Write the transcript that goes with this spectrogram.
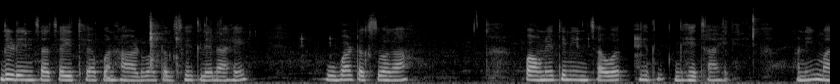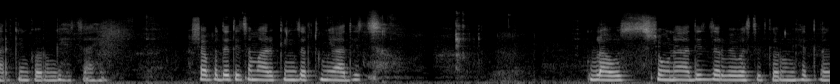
दीड इंचाचा इथे आपण हा आडवा टक्स घेतलेला आहे. उभा टक्स बघा. पावणे तीन इंचावर घेत घ्यायचा आहे आणि मार्किंग करून घ्यायचं आहे. अशा पद्धतीचं मार्किंग जर तुम्ही आधीच ब्लाऊज शिवण्याआधीच जर व्यवस्थित करून घेतलं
